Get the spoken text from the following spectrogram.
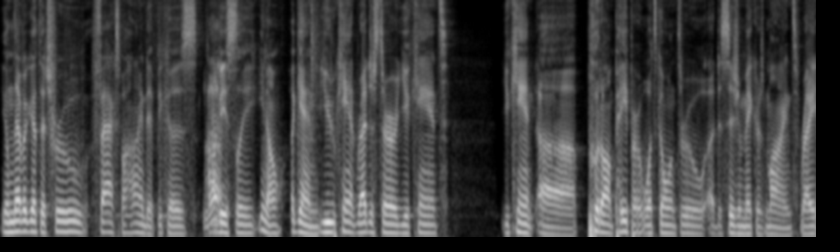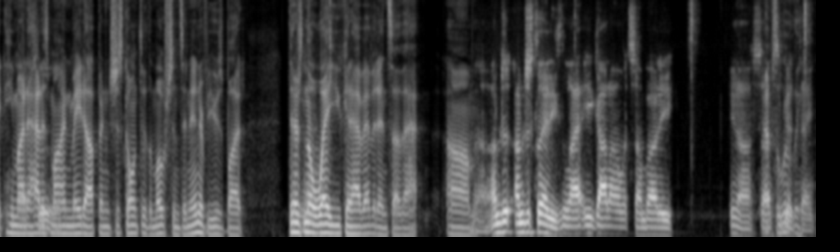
you'll never get the true facts behind it because No. obviously, you know, again, you can't register, you can't you can't uh, put on paper what's going through a decision maker's mind, right? He might have had his mind made up and just going through the motions in interviews, but there's no way you can have evidence of that. Um, No, I'm just I'm just glad he's la- he got on with somebody, you know. So that's a Absolutely. good thing.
